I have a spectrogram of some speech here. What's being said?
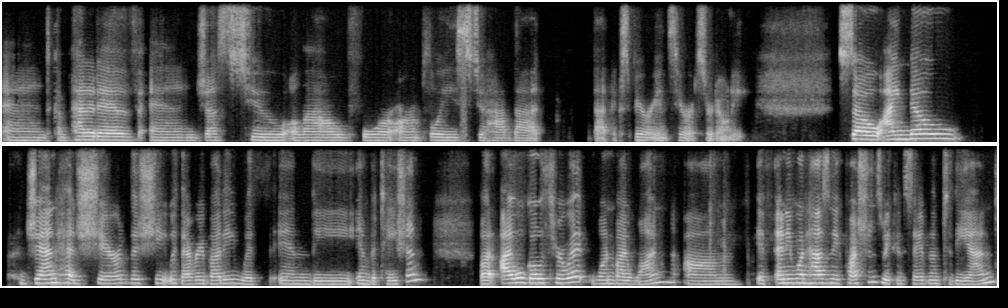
and competitive and just to allow for our employees to have that, that experience here at Sordoni. So I know Jen had shared the sheet with everybody within the invitation, but I will go through it one by one. Um, if anyone has any questions, we can save them to the end.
